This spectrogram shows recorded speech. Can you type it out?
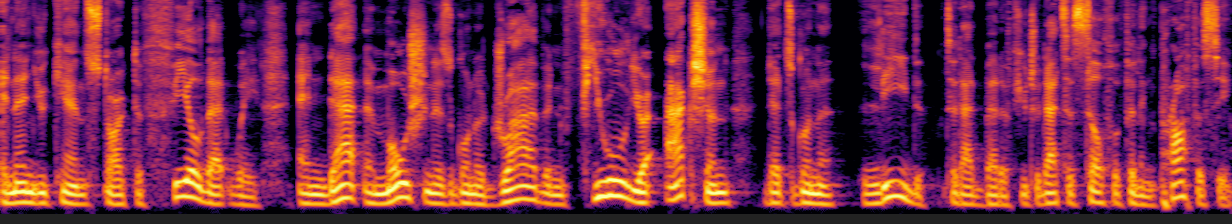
And then you can start to feel that way. And that emotion is going to drive and fuel your action that's going to lead to that better future. That's a self fulfilling prophecy.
